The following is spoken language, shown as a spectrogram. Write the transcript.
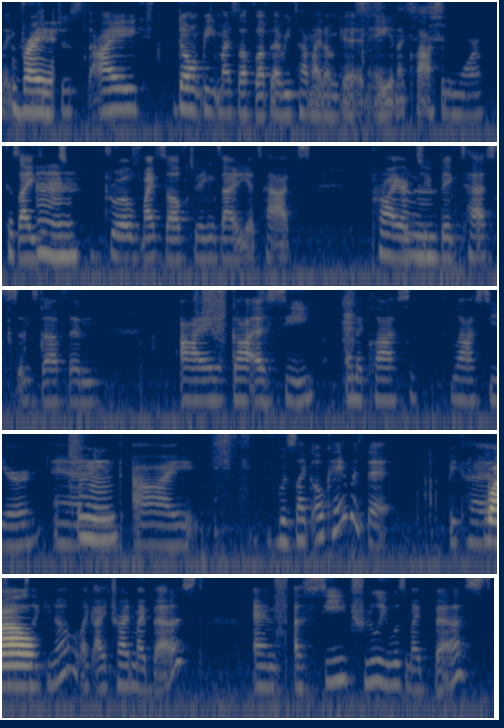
Like Right. Just I don't beat myself up every time I don't get an A in a class anymore because I Mm. Drove myself to anxiety attacks prior to Mm. big tests and stuff and I got a C in a class last year Mm. and I was like okay with it because I was like you know like I tried my best and a C truly was my best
